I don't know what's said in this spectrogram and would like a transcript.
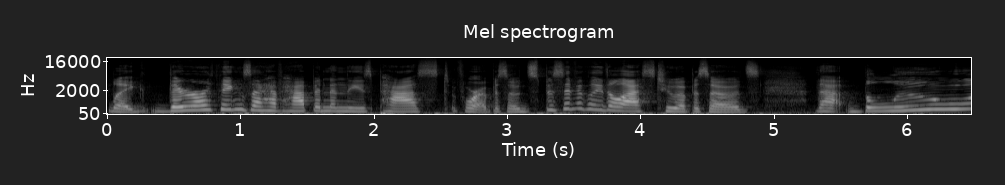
like there are things that have happened in these past four episodes, specifically the last two episodes, that blew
